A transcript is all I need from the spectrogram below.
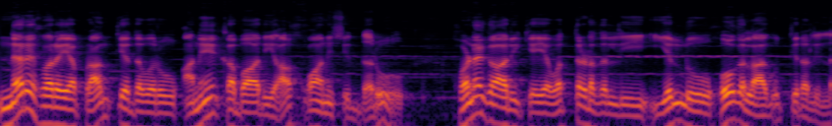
ನೆರೆಹೊರೆಯ ಪ್ರಾಂತ್ಯದವರು ಅನೇಕ ಬಾರಿ ಆಹ್ವಾನಿಸಿದ್ದರೂ ಹೊಣೆಗಾರಿಕೆಯ ಒತ್ತಡದಲ್ಲಿ ಎಲ್ಲೂ ಹೋಗಲಾಗುತ್ತಿರಲಿಲ್ಲ.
